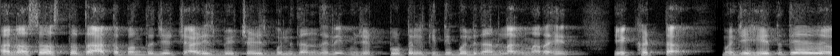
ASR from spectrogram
आणि असं असतं तर आतापर्यंत जे चाळीस बेचाळीस बलिदान झाले म्हणजे टोटल किती बलिदान लागणार आहेत? एक खट्टा. म्हणजे हे तर ते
